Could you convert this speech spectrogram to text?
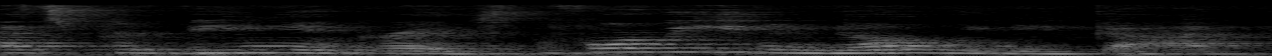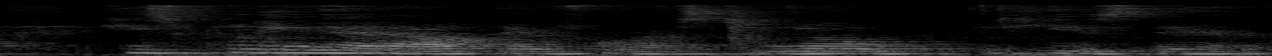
That's prevenient grace. Before we even know we need God, He's putting that out there for us to know that He is there.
